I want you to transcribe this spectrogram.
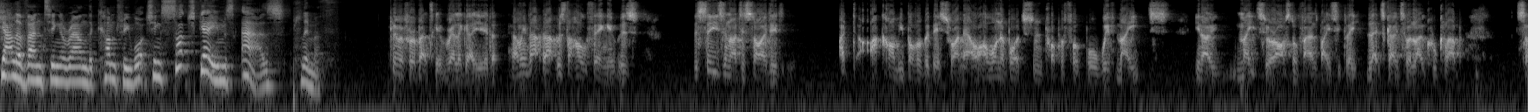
gallivanting around the country watching such games as Plymouth. Plymouth were about to get relegated. I mean, that that was the whole thing. It was the season. I decided I, I can't be bothered with this right now. I want to watch some proper football with mates. You know, mates who are Arsenal fans, basically. Let's go to a local club. So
